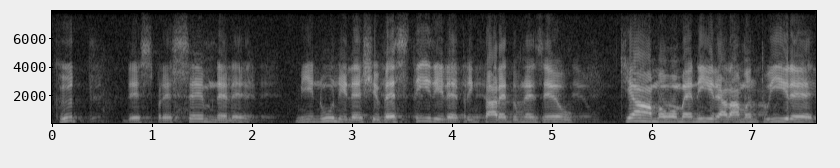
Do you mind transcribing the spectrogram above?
Cât despre semnele, minunile și vestirile prin care Dumnezeu cheamă omenirea la mântuire,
